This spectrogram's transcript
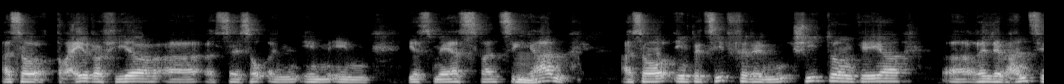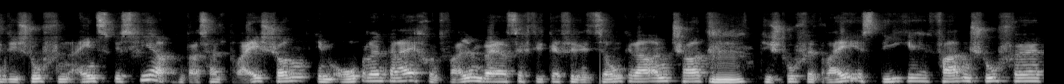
also drei oder vier äh, Saison in, in, in jetzt mehr als 20 mhm. Jahren. Also im Prinzip für den Skitourengeher äh, relevant sind die Stufen 1 bis 4 und das halt 3 schon im oberen Bereich und vor allem, weil er sich die Definition genau anschaut, mhm. die Stufe 3 ist die Gefahrenstufe,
